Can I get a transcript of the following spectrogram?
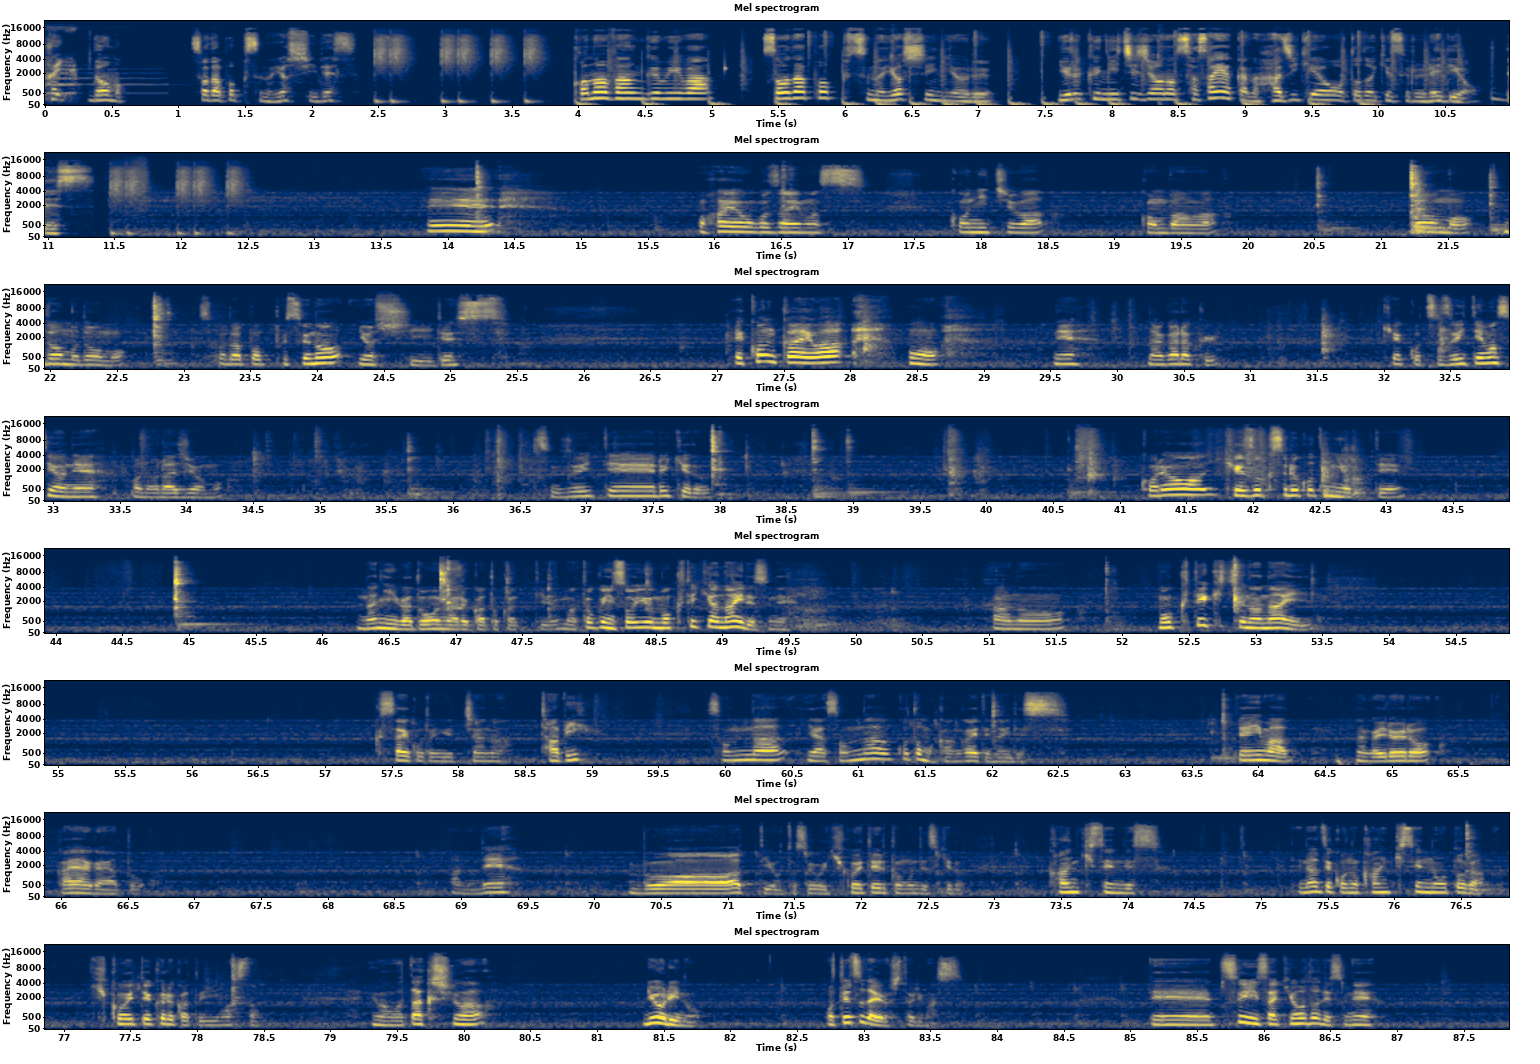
はいどうも。ソーダポップスのヨッシーです。この番組はソーダポップスのヨッシーによるゆるく日常のささやかな弾けをお届けするレディオです。えー、おはようございます。こんにちは。こんばんは。どうもどうもどうも。ソーダポップスのヨッシーです。え今回はもうね長らく結構続いてますよねこのラジオも。続いてるけどこれを継続することによって何がどうなるかとかっていう、まあ、特にそういう目的はないですね。あの目的地のない臭いこと言っちゃうな。旅？そんないやそんなことも考えてないです。で今なんかいろいろガヤガヤとあのねブワーっていう音すごい聞こえてると思うんですけど換気扇です。でなぜこの換気扇の音が聞こえてくるかと言いますと今私は料理のお手伝いをしております。でつい先ほどですね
